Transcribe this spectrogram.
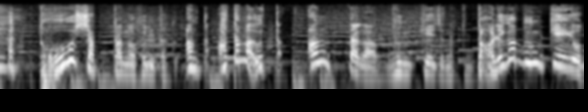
「どうしちゃったの？古田君。あんた頭打った。あんたが文系じゃなくて誰が文系よ」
